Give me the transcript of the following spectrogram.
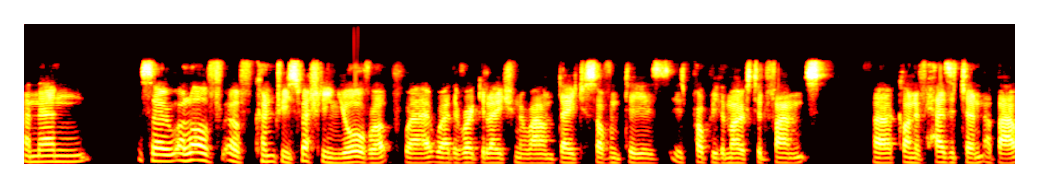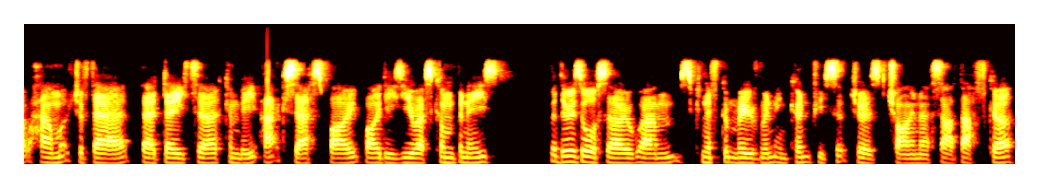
And then so a lot of, of countries especially in europe where, where the regulation around data sovereignty is, is probably the most advanced uh, kind of hesitant about how much of their, their data can be accessed by, by these us companies. But there is also um, significant movement in countries such as china south africa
